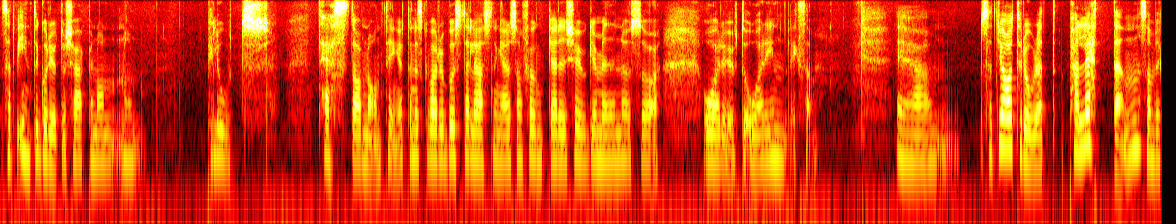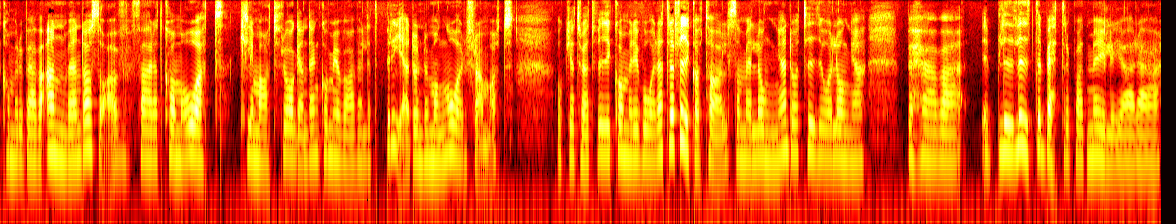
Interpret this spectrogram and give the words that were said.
så att vi inte går ut och köper någon, någon pilottest av någonting utan det ska vara robusta lösningar som funkar i 20 minus och år ut och år in. Liksom. Eh, så jag tror att paletten som vi kommer att behöva använda oss av för att komma åt klimatfrågan den kommer att vara väldigt bred under många år framåt. Och jag tror att vi kommer i våra trafikavtal som är långa, då tio år långa, behöva bli lite bättre på att möjliggöra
